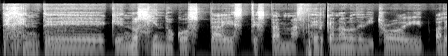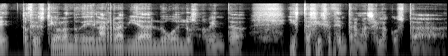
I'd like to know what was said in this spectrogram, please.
de gente que no siendo costa este está más cerca, no hablo de Detroit, ¿vale? Entonces estoy hablando de la rabia luego de los 90 y esta sí se centra más en la costa,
